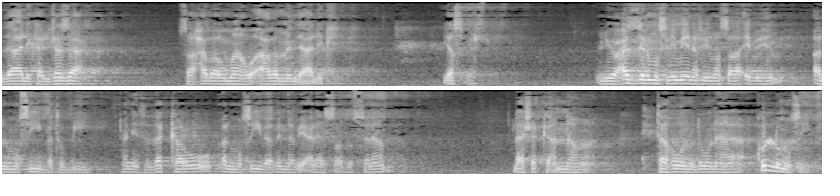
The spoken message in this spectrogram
ذلك الجزع صاحبه ما هو أعظم من ذلك يصبر. ليعزي المسلمين في مصائبهم المصيبة بي أن يتذكروا المصيبة بالنبي عليه الصلاة والسلام لا شك أنها تهون دونها كل مصيبة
